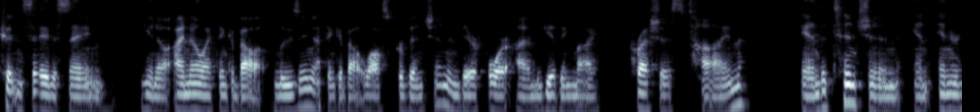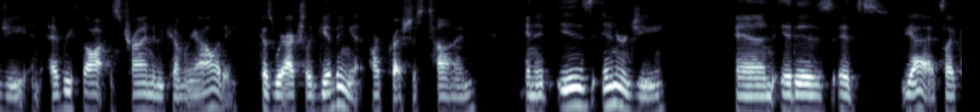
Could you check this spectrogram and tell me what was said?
couldn't say the same you know i know i think about losing i think about loss prevention and therefore i'm giving my precious time and attention and energy and every thought is trying to become reality because we're actually giving it our precious time and it is energy and it is it's yeah it's like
